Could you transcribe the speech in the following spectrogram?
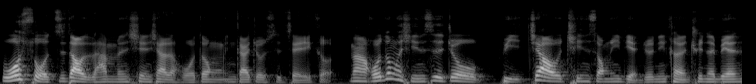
我所知道的，他们线下的活动应该就是这一个。那活动的形式就比较轻松一点，就你可能去那边，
